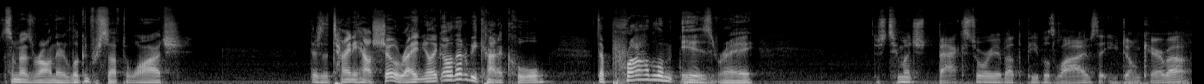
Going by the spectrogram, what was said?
sometimes we're on there looking for stuff to watch. There's a tiny house show, right? And you're like, oh, that'll be kind of cool. The problem is, Ray, There's too much backstory about the people's lives that you don't care about.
